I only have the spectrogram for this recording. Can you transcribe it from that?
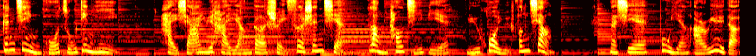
跟进国足定义，海峡与海洋的水色深浅、浪涛级别、渔获与风向，那些不言而喻的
